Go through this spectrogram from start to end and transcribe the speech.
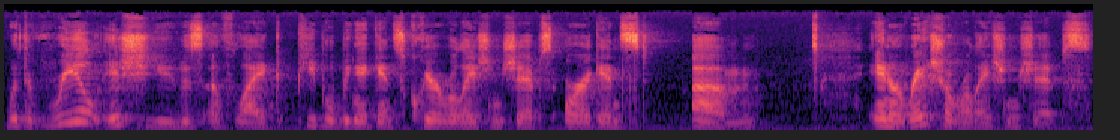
with real issues of like people being against queer relationships or against um, interracial relationships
